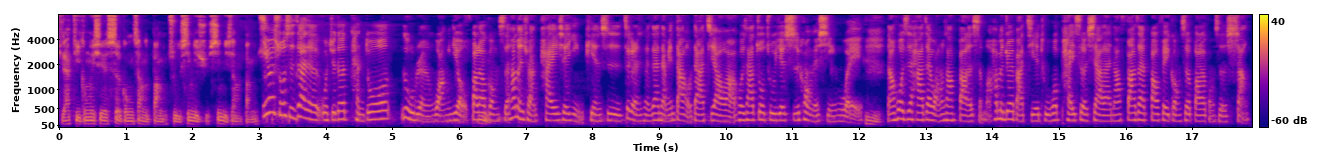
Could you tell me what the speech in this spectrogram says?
给他提供一些社工上的帮助、心理学、心理上的帮助。因为说实在的，我觉得很多路人、网友、爆嗯料公司，他们喜欢拍一些影片，是这个人可能在哪边大吼大叫啊，或者他做出一些失控的行为，嗯，然后或是他在网络上发了什么，他们就会把截图或拍摄下来，然后发在报废公司、爆料公司的上。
